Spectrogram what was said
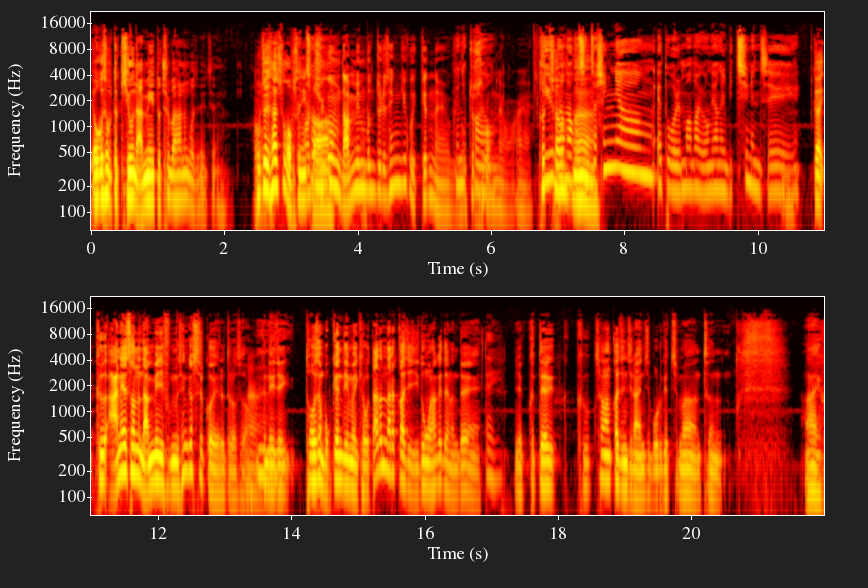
여기서부터 기후 난민이 또 출발하는 거죠, 이제. 도저히 살 수가 없으니까. 아, 지금 난민분들이 생기고 있겠네요. 어쩔 그러니까요. 수가 없네요. 예. 기후 그렇죠. 변화가 예. 진짜 식량에도 얼마나 영향을 미치는지 그러니까 그 안에서는 난민이 분명 히 생겼을 거예요, 예를 들어서. 네. 근데 이제 더 이상 못 견디면 결국 다른 나라까지 이동을 하게 되는데 네. 이제 그때 그 상황까지인지는 아닌지 모르겠지만 아무튼 아이고,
